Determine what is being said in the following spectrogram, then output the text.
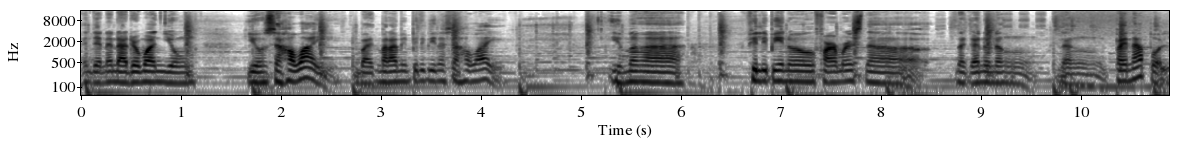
And then another one yung yung sa Hawaii. But maraming Pilipino sa Hawaii. Yung mga Filipino farmers na nagano ng ng pineapple.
